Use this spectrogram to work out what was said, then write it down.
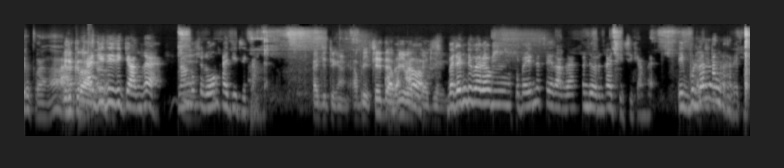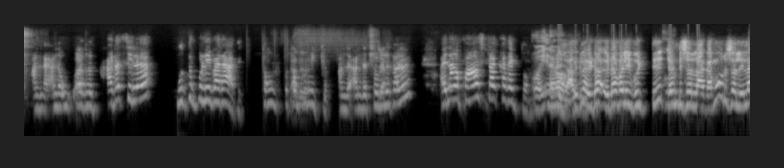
இருக்கிறாங்க. இருக்கிறாங்க. கதைச்சிட்டு இருக்காங்க. நாங்க சொல்லுவோம் கதைச்சிட்டு இருக்காங்க. கழிச்சிட்டு இருக்காங்க அப்படியே சேர்த்து அப்படியே ரெண்டு பேரும் இப்ப என்ன செய்யறாங்க ரெண்டு பேரும் கழிச்சிட்டு இருக்காங்க இப்படிதான் நாங்க கதைப்போம் அந்த அந்த கடைசியில முத்துப்புள்ளி வராது. தொங்கு நிக்கும். அந்த அந்த சொல்லுகள் அது நாங்க பாஸ்டா கதைப்போம். அதுக்குள்ள இட இடைவெளி விட்டு ரெண்டு சொல்லாக்காம ஒரு சொல்லில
